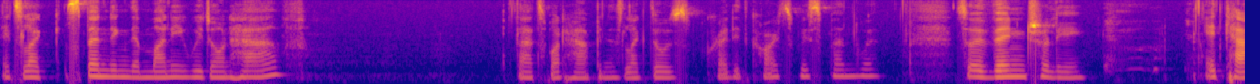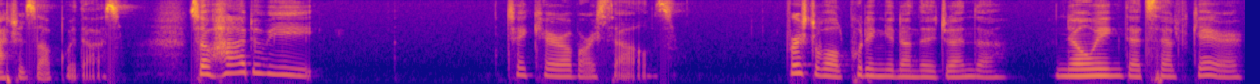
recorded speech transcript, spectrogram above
It's like spending the money we don't have. That's what happens, like those credit cards we spend with. So eventually, it catches up with us. So, how do we take care of ourselves? First of all, putting it on the agenda, knowing that self care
